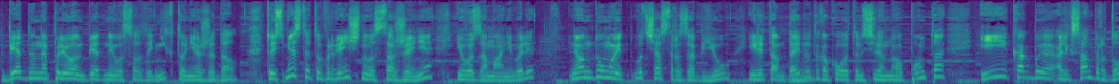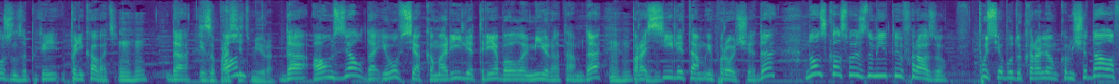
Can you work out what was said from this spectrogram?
Бедный Наполеон, бедные его солдаты, никто не ожидал. То есть вместо этого приграничного сражения его заманивали, и он думает, вот сейчас разобью, или там дойду угу. до какого-то населенного пункта, и как бы Александр должен запаниковать. Угу. Да. И запросить а он, мира. Да, а он взял, да, его вся комарили, требовала мира там, да, угу, просили угу. там и прочее, да? Но он сказал свою знаменитую фразу, пусть я буду королем Камчедалов,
